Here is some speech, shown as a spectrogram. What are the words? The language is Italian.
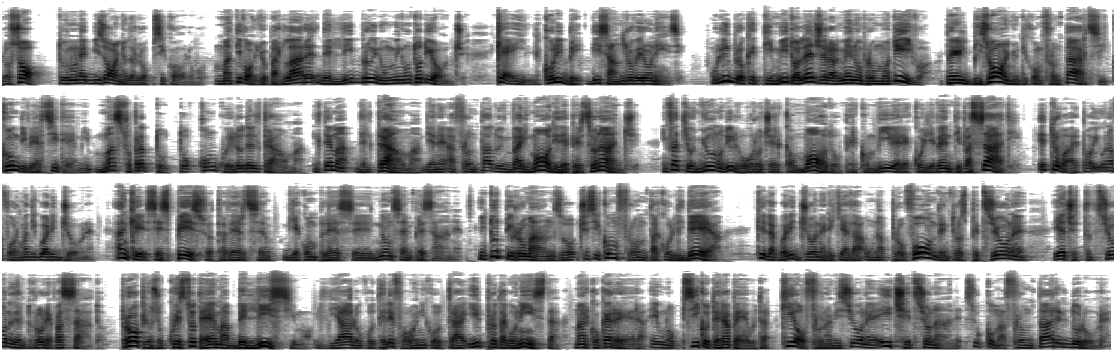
Lo so, tu non hai bisogno dello psicologo, ma ti voglio parlare del libro in un minuto di oggi, che è Il Colibrì di Sandro Veronesi. Un libro che ti invito a leggere almeno per un motivo, per il bisogno di confrontarsi con diversi temi, ma soprattutto con quello del trauma. Il tema del trauma viene affrontato in vari modi dai personaggi. Infatti ognuno di loro cerca un modo per convivere con gli eventi passati e trovare poi una forma di guarigione, anche se spesso attraverso vie complesse non sempre sane. In tutto il romanzo ci si confronta con l'idea che la guarigione richieda una profonda introspezione e accettazione del dolore passato. Proprio su questo tema bellissimo il dialogo telefonico tra il protagonista Marco Carrera e uno psicoterapeuta che offre una visione eccezionale su come affrontare il dolore.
